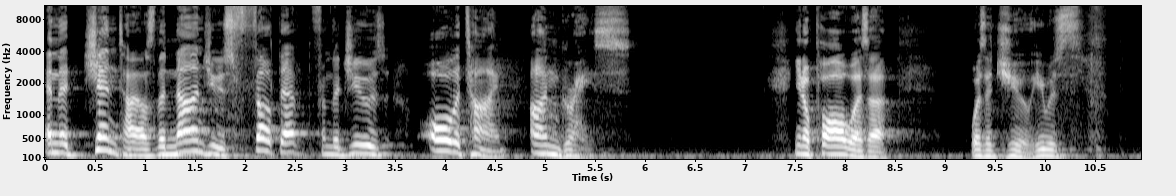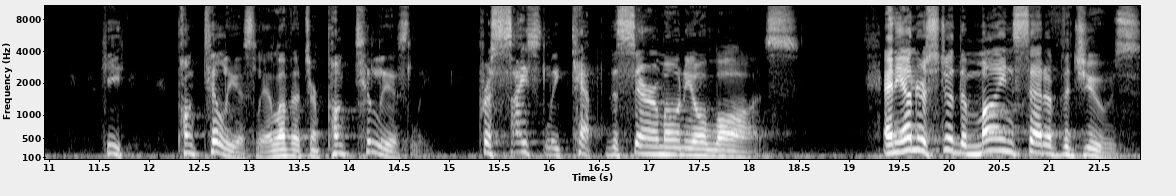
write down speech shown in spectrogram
And the Gentiles, the non Jews, felt that from the Jews all the time ungrace. You know, Paul was a, was a Jew. He was, he punctiliously, I love that term, punctiliously precisely kept the ceremonial laws. And he understood the mindset of the Jews.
